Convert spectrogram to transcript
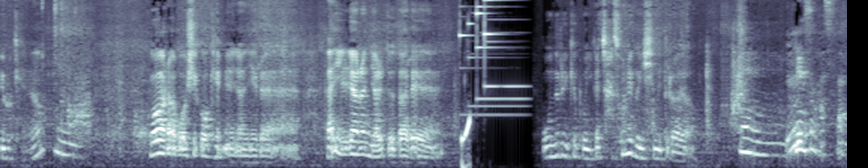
이렇게요. 예, 구하라 보시고 개면연 이래. 다 1년은 12달에. 오늘은 이렇게 보니까 자손의 근심이 들어요. 예, 그래서 왔어요.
